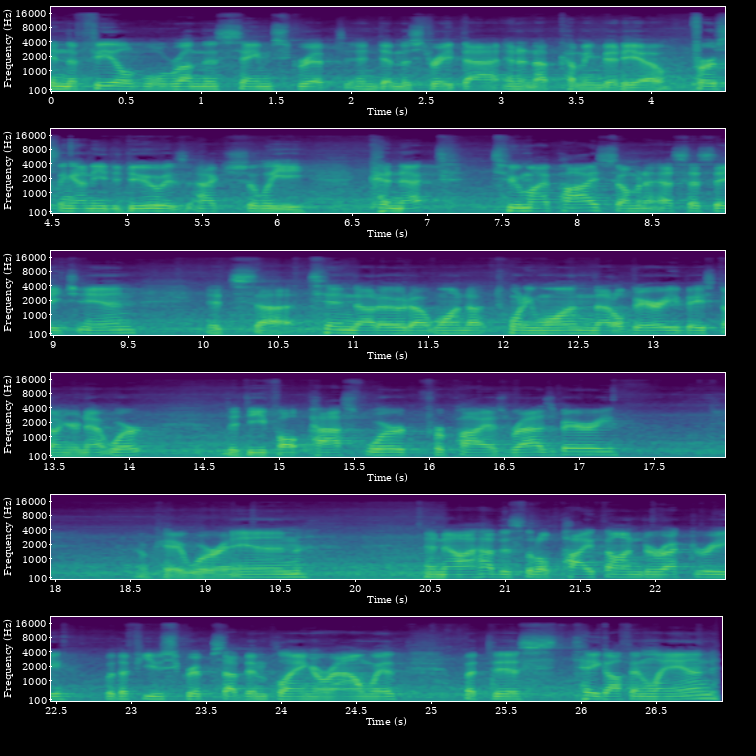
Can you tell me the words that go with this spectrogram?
in the field, we'll run this same script and demonstrate that in an upcoming video. First thing I need to do is actually connect to my Pi. So I'm gonna SSH in. It's uh, 10.0.1.21. That'll vary based on your network. The default password for Pi is Raspberry. Okay, we're in. And now I have this little Python directory with a few scripts I've been playing around with, but this takeoff and land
